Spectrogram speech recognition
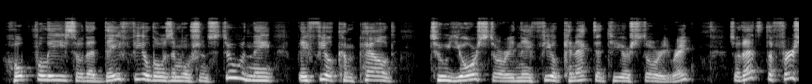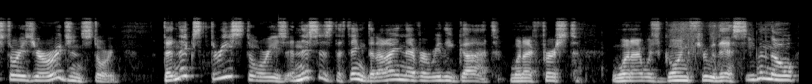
hopefully so that they feel those emotions too and they they feel compelled to your story and they feel connected to your story right? So that's the first story is your origin story. The next three stories and this is the thing that I never really got when I first when I was going through this even though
